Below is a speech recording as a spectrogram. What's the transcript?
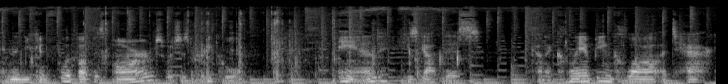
And then you can flip up his arms, which is pretty cool. And he's got this kind of clamping claw attack,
